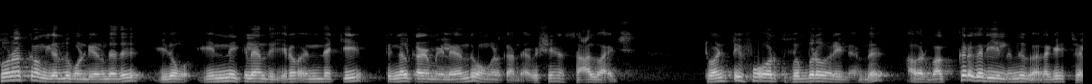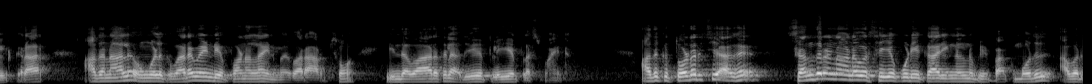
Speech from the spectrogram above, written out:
சுணக்கம் இருந்து கொண்டு இருந்தது இதோ இன்னைக்குலேருந்து இரோ இன்னைக்கு திங்கட்கிழமையிலேருந்து உங்களுக்கு அந்த விஷயம் சால்வ் ஆயிடுச்சு. டுவெண்ட்டி ஃபோர்த் பிப்ரவரியிலேருந்து அவர் வக்கரகதியிலிருந்து விலகி செல்கிறார். அதனால் உங்களுக்கு வர வேண்டிய பணம்லாம் இனிமேல் வர ஆரம்பிச்சிடும் இந்த வாரத்தில் அதுவே பிளேயே ப்ளஸ் பாயிண்ட் அதுக்கு தொடர்ச்சியாக சந்திரனானவர் செய்யக்கூடிய காரியங்கள்னு போய் பார்க்கும்போது அவர்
